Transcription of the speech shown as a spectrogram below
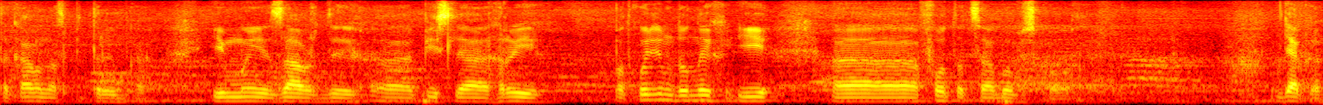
така у нас підтримка. І ми завжди е, після гри підходимо до них, і е, фото це обов'язково. Дякую.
